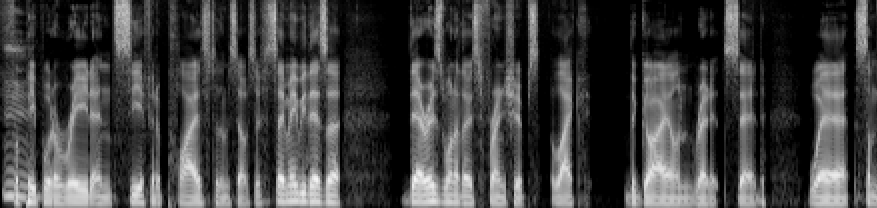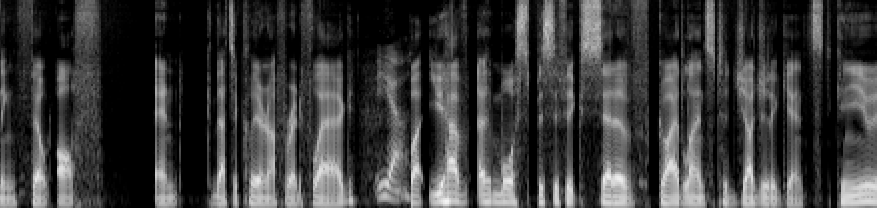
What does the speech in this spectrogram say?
for mm. people to read and see if it applies to themselves. If so, maybe there's a there is one of those friendships like the guy on Reddit said where something felt off and that's a clear enough red flag Yeah. but you have a more specific set of guidelines to judge it against. Can you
